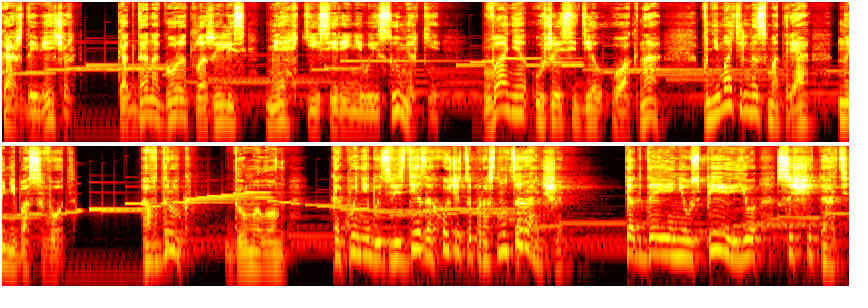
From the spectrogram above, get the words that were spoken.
Каждый вечер, когда на город ложились мягкие сиреневые сумерки, Ваня уже сидел у окна, внимательно смотря на небосвод. «А вдруг, — думал он, — какой-нибудь звезде захочется проснуться раньше? Тогда я не успею ее сосчитать».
